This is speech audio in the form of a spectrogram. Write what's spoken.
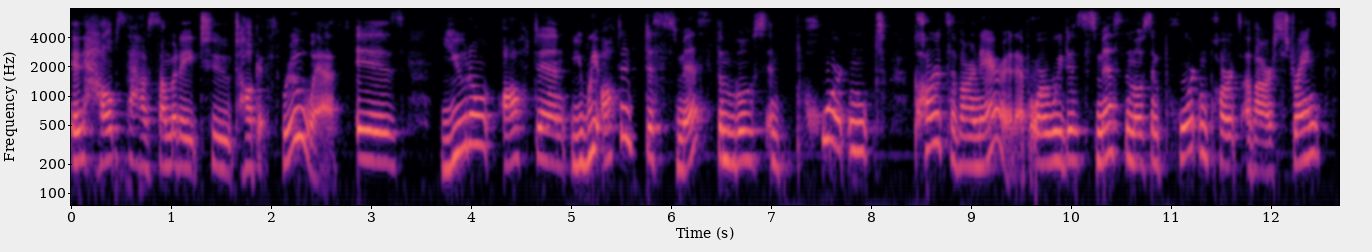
it helps to have somebody to talk it through with is you don't often, you, we often dismiss the most important parts of our narrative, or we dismiss the most important parts of our strengths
